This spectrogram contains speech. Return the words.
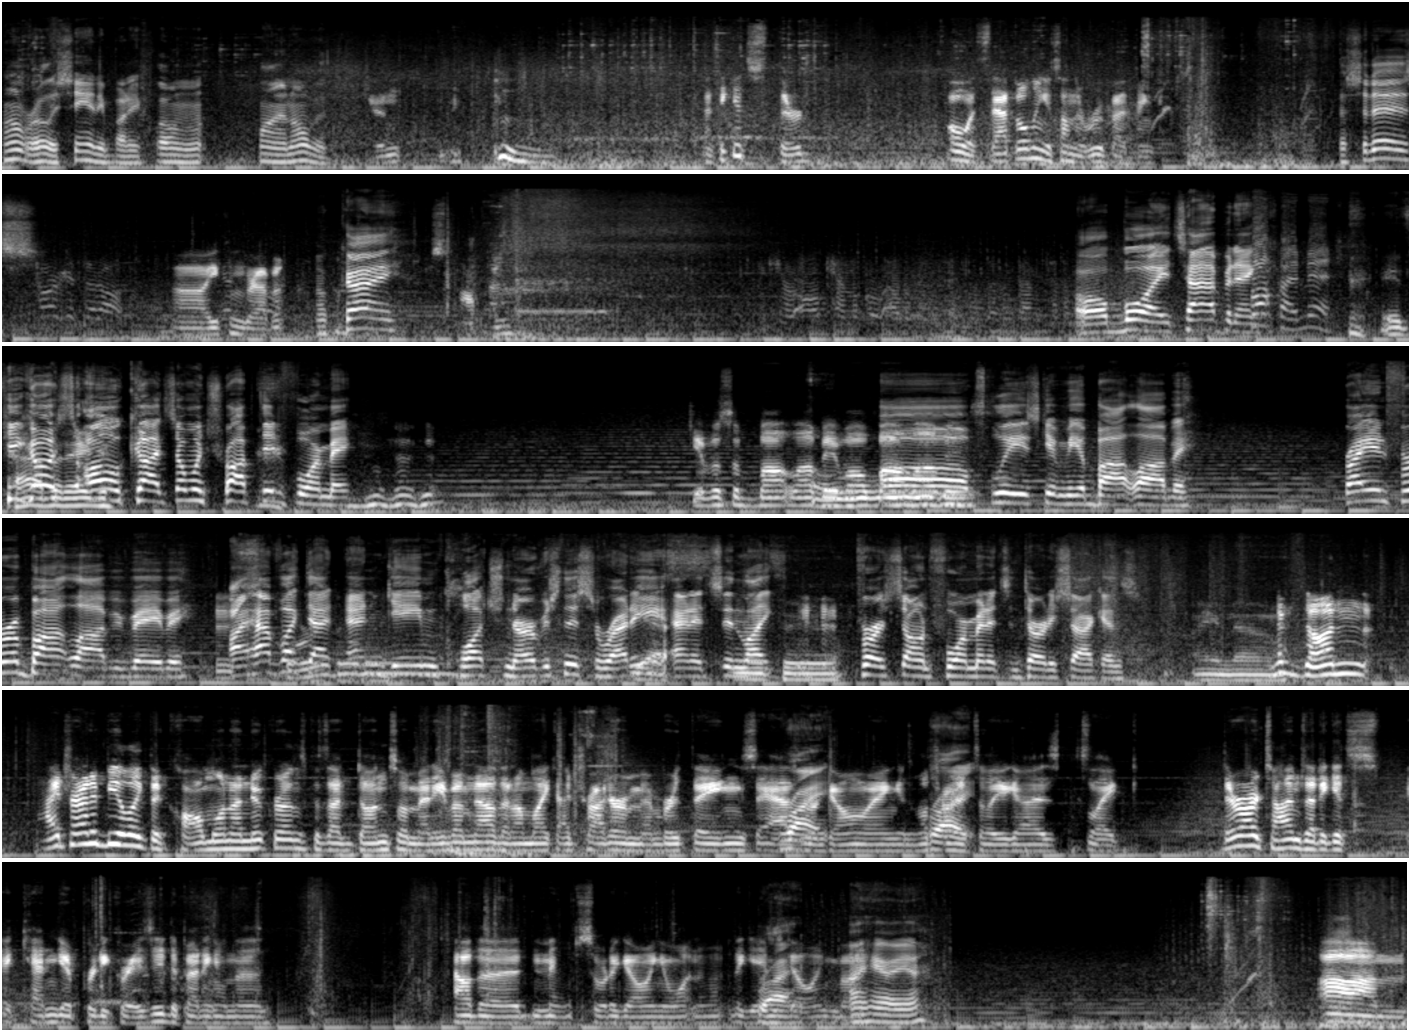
I don't really see anybody flowing, flying over. I think it's third. Oh, it's that building. It's on the roof, I think. Yes, it is. Uh, you can grab it. Okay. Stop it. Oh boy, it's happening. Fuck, I missed. It's He goes. Oh god, someone dropped in for me. Give us a bot lobby, Oh, while Oh, bot lobby. please give me a bot lobby. Praying for a bot lobby, baby. I have like that end game clutch nervousness already, Yes, and it's in like too. first zone four minutes and 30 seconds. I know. I've done. I try to be like the calm one on nuke runs because I've done so many of them now that I'm like I try to remember things as Right. we're going, and I'll try Right. to tell you guys. It's like there are times that it gets it can get pretty crazy depending on the how the map's sort of going and whatnot the game's Right. going. But I hear you. Um,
